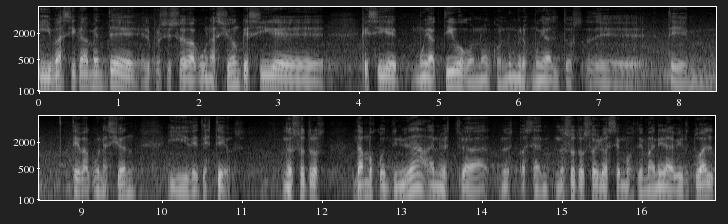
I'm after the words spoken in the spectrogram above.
y básicamente el proceso de vacunación que sigue, que sigue muy activo, con, números muy altos de, de vacunación y de testeos. Nosotros damos continuidad a nuestra, o sea, nosotros hoy lo hacemos de manera virtual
